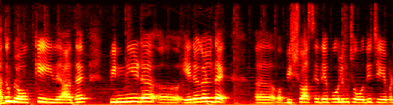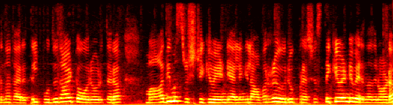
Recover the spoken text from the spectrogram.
അത് ബ്ലോക്ക് ചെയ്യാതെ പിന്നീട് ഇരകളുടെ വിശ്വാസ്യതയെ പോലും ചോദ്യം ചെയ്യപ്പെടുന്ന തരത്തിൽ പുതുതായിട്ട് ഓരോരുത്തർ മാധ്യമ സൃഷ്ടിക്ക് വേണ്ടി അല്ലെങ്കിൽ അവരുടെ ഒരു പ്രശസ്തിക്ക് വേണ്ടി വരുന്നതിനോട്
